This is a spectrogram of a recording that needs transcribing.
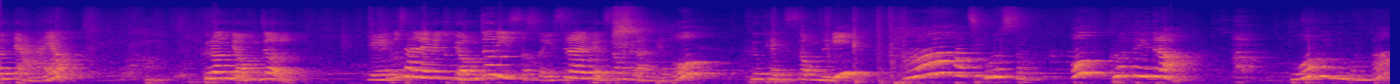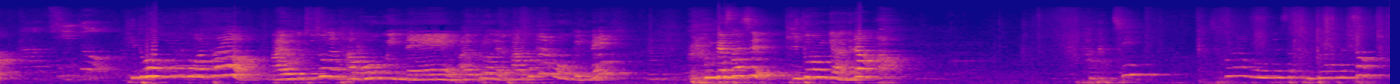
이런 때 알아요? 어. 그런 명절이 예루살렘에도 명절이 있었어. 이스라엘 백성들한테도. 그 백성들이 다 같이 모였어. 어? 그런데 얘들아, 뭐 하고 있는 걸까? 기도하고 있는 것 같아요. 아, 여기 두 손을 다 모으고 있네. 아, 그러네. 다 손을 모으고 있네. 그런데 사실 기도한 게 아니라 다 같이 손을 모으면서 기도하면서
